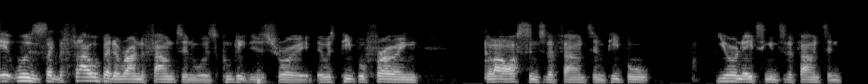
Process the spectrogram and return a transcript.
It was like the flower bed around the fountain was completely destroyed. There was people throwing glass into the fountain, people urinating into the fountain,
